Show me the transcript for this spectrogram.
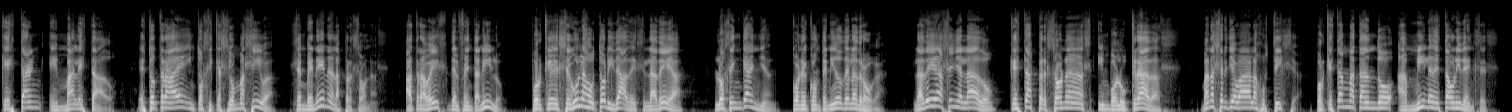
que están en mal estado. Esto trae intoxicación masiva, se envenena a las personas a través del fentanilo, porque según las autoridades, la DEA los engañan con el contenido de la droga. La DEA ha señalado que estas personas involucradas van a ser llevadas a la justicia porque están matando a miles de estadounidenses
